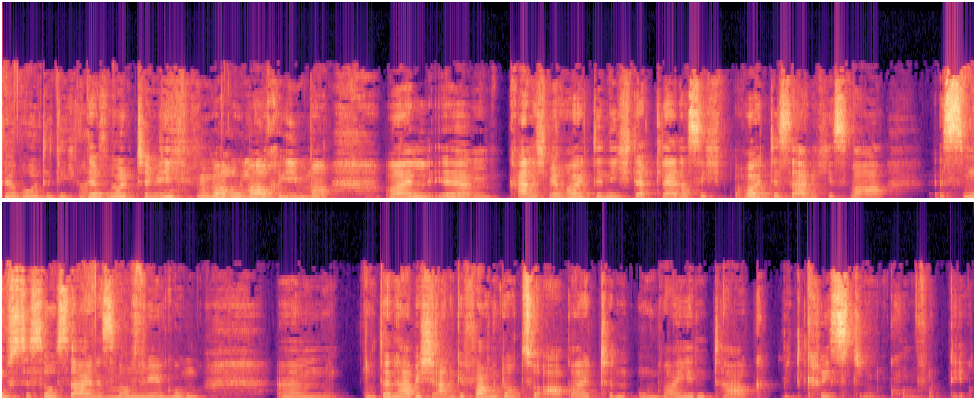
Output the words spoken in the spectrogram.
Der wollte dich einfach. Der wollte mich, warum auch immer, weil ähm, kann ich mir heute nicht erklären. Also ich heute sage ich, es war, es musste so sein, es war mhm. Fügung. Ähm, und dann habe ich angefangen, dort zu arbeiten und war jeden Tag mit Christen konfrontiert.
